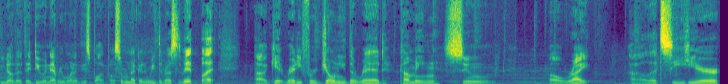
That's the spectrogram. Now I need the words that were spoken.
you know that they do in every one of these blog posts. So we're not going to read the rest of it, but uh, get ready for Joni the Red coming soon. All right, uh, let's see here.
